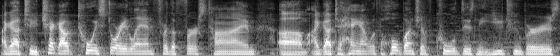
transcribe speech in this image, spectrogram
I got to check out Toy Story Land for the first time. Um, I got to hang out with a whole bunch of cool Disney YouTubers,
